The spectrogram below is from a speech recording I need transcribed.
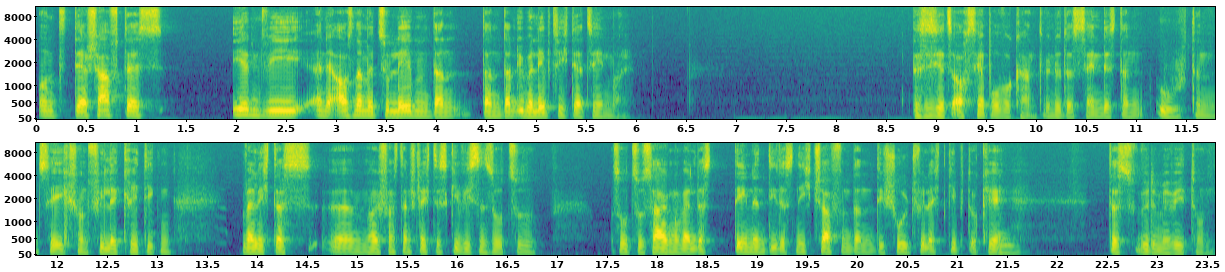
und der schafft es, irgendwie eine Ausnahme zu leben, dann, dann, dann überlebt sich der zehnmal. Das ist jetzt auch sehr provokant. Wenn du das sendest, dann, uh, dann sehe ich schon viele Kritiken weil ich das, äh, habe ich fast ein schlechtes Gewissen so zu, so zu sagen, weil das denen, die das nicht schaffen, dann die Schuld vielleicht gibt, okay, mhm. das würde mir wehtun.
